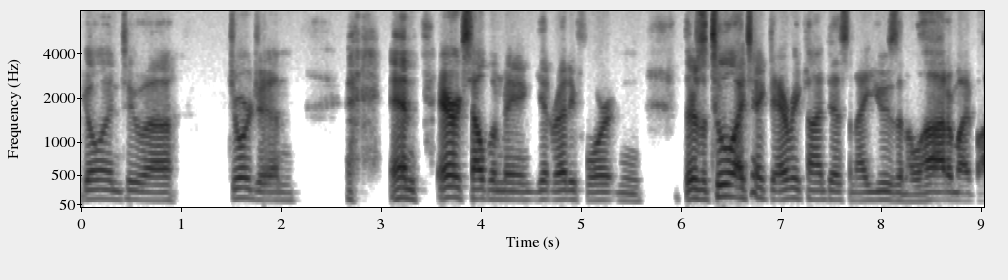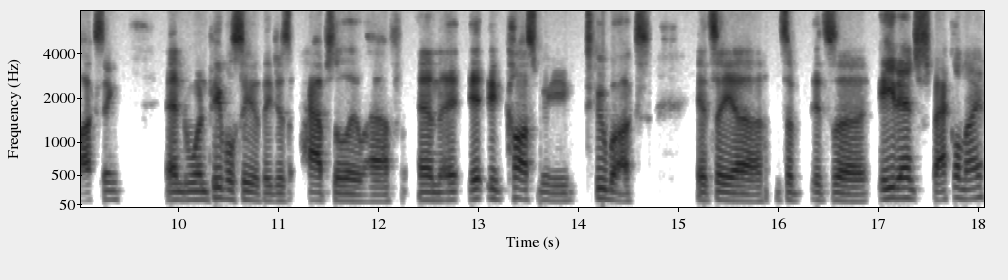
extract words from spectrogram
going to uh Georgia and and Eric's helping me get ready for it. And there's a tool I take to every contest and I use in a lot of my boxing. And when people see it, they just absolutely laugh. And it, it, it cost me two bucks. It's a uh it's a it's a eight inch spackle knife,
